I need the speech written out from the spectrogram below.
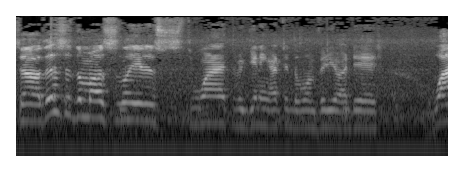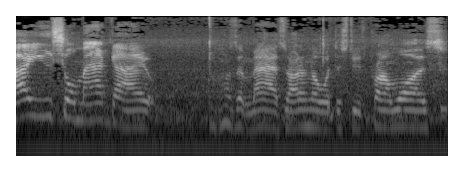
So, this is the most latest one at the beginning, I did the one video I did. Why are you so mad, guy? I wasn't mad, so I don't know what this dude's problem was.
